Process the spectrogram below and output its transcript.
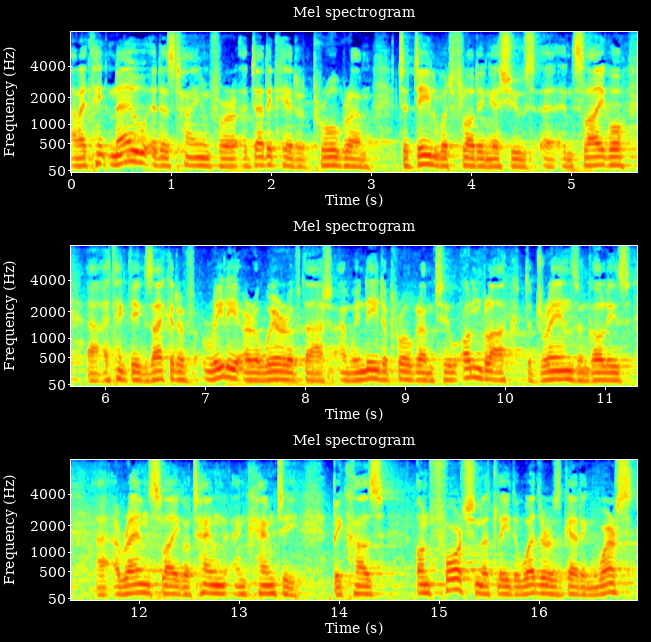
And I think now it is time for a dedicated programme to deal with flooding issues uh, in Sligo. Uh, I think the executive really are aware of that, and we need a programme to unblock the drains and gullies uh, around Sligo town and county because Unfortunately, the weather is getting worse.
